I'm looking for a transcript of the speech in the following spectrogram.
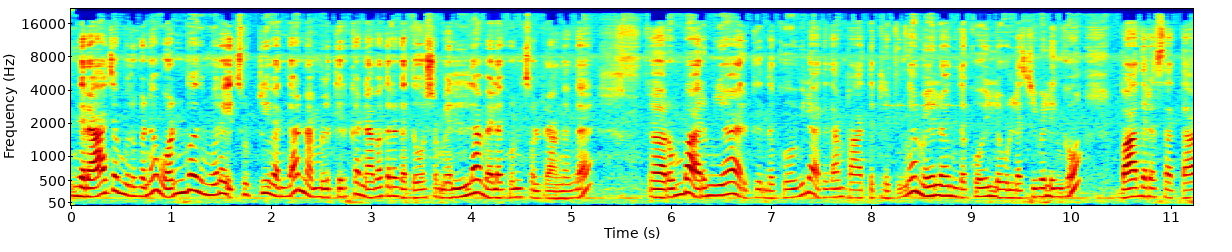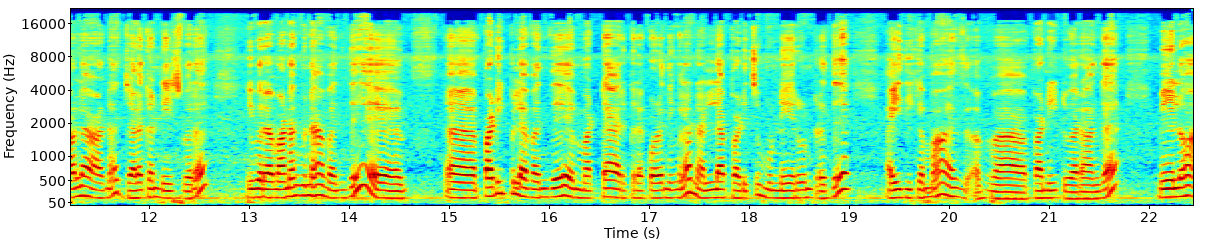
இந்த ராஜமுருகனை ஒன்பது முறை சுற்றி வந்தால் நம்மளுக்கு இருக்க நவகிரக தோஷம் எல்லாம் விலகுன்னு சொல்கிறாங்கங்க ரொம்ப அருமையாக இருக்குது இந்த கோவில் அதை தான் பார்த்துட்ருக்கீங்க. மேலும் இந்த கோயிலில் உள்ள சிவலிங்கம் பாதரசத்தால் ஆன ஜலகண்டேஸ்வரர். இவரை வணங்கினா வந்து படிப்பில் வந்து மட்டாக இருக்கிற குழந்தைங்களாம் நல்லா படித்து முன்னேறுன்றது ஐதீகமாக பண்ணிட்டு வராங்க. மேலும்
